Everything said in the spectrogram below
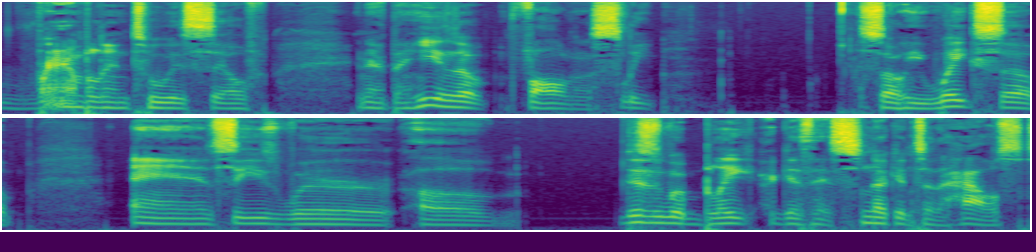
rambling to himself and everything. He ends up falling asleep. So he wakes up and sees where um this is where Blake, I guess, had snuck into the house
